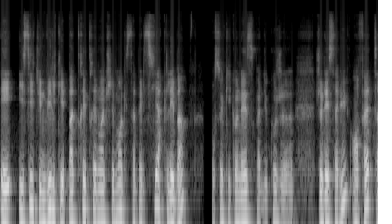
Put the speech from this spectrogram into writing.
et ici, c'est une ville qui est pas très très loin de chez moi, qui s'appelle Sierck-les-Bains. Pour ceux qui connaissent, bah, du coup, je, les salue. En fait,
